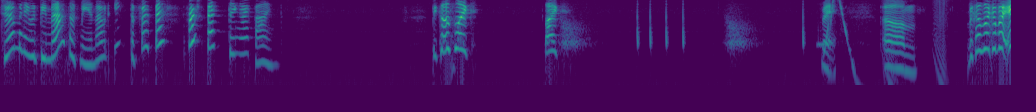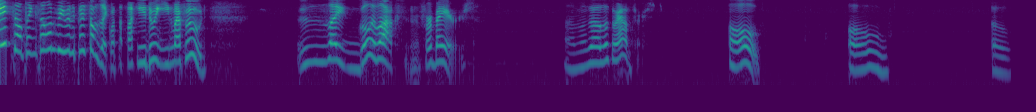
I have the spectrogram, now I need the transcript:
Germany would be mad at me, and I would eat the fir- best, first best thing I find. Because like, like, man, um, because like if I ate something, someone would be really pissed. I was like, "What the fuck are you doing eating my food?" This is like Goldilocks for bears. I'm gonna go look around first. Oh, oh, oh.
